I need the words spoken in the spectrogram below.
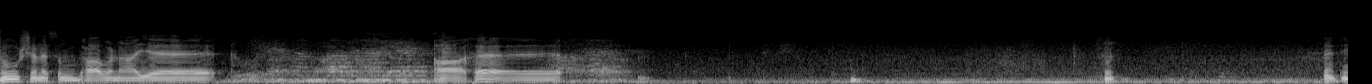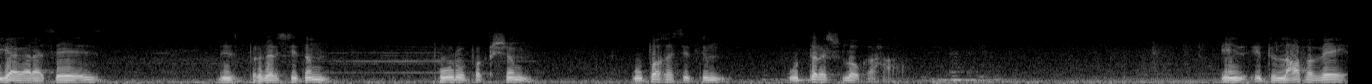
dūshana sambhavanaya aha Tigagara says, this Pradarshitam, Purvapaksham, Upahasitim, Uttara Shlokaha. It will laugh away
